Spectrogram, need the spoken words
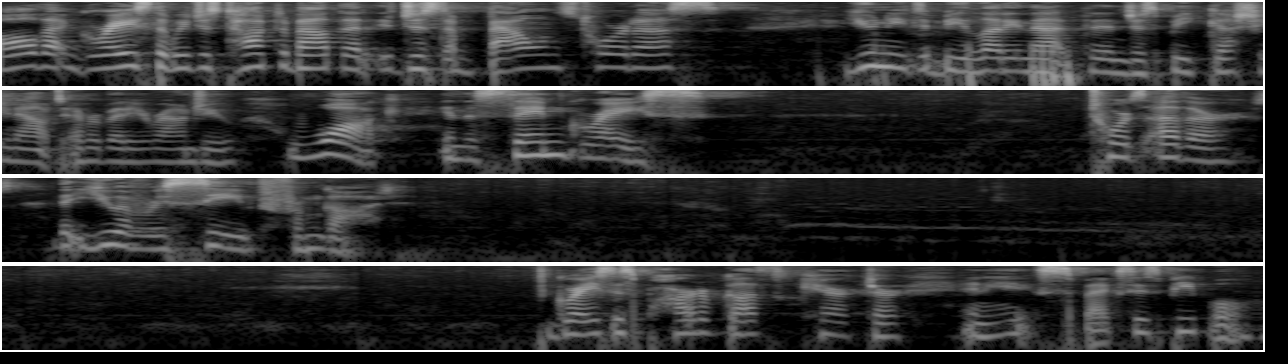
All that grace that we just talked about, that it just abounds toward us, you need to be letting that then just be gushing out to everybody around you. Walk in the same grace towards others that you have received from God. Grace is part of God's character, and He expects His people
